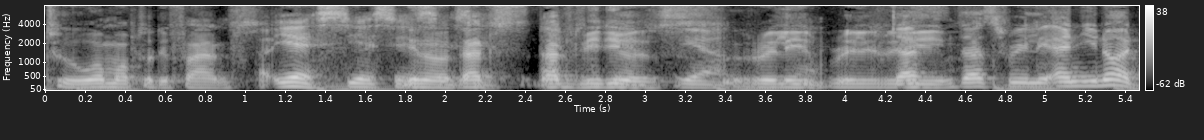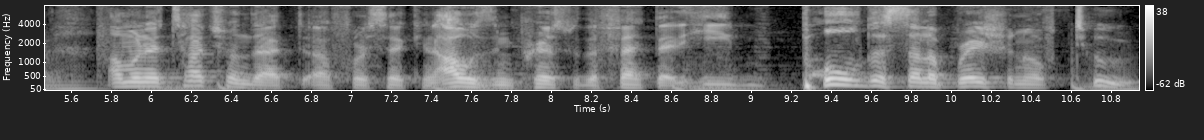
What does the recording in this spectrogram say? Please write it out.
to warm up to the fans. yes, yes, yes. you know, yes, that's yes. that video is Yeah. really, yeah. really, really. That's, that's really, and you know what? I'm going to touch on that uh, for a second. I was impressed with the fact that he pulled a celebration of two.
